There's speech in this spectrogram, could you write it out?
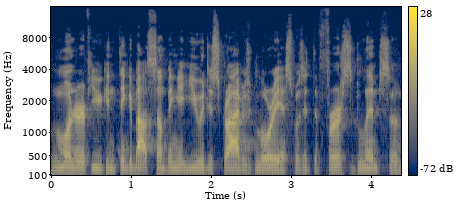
I wonder if you can think about something that you would describe as glorious. Was it the first glimpse of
